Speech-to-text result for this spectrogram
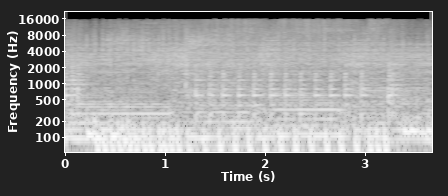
Thank you.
